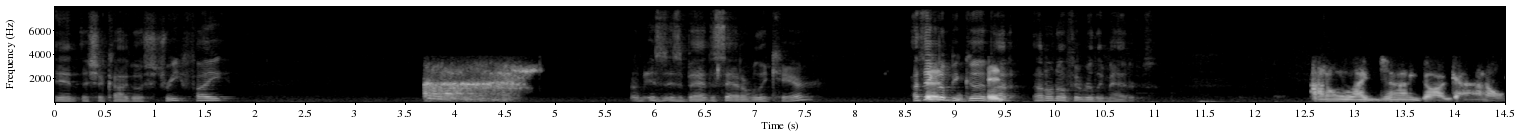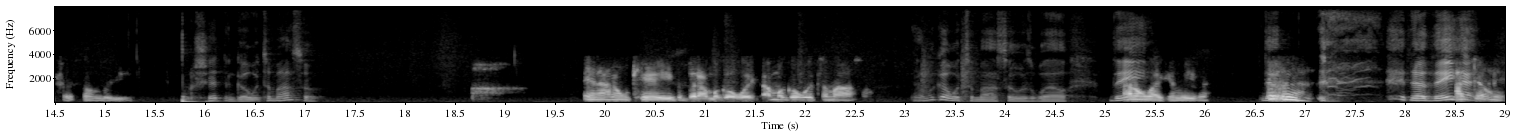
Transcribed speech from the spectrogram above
in a Chicago street fight. Ah, I mean, is, is it bad to say I don't really care? I think It- it'll be good, it- but I, I don't know if it really matters. I don't like Johnny Gargano for some reason, Shit, then go with Tommaso. and I don't care either. But I'm gonna go with I'm gonna go with Tommaso. I'm gonna go with Tommaso as well. They I don't like him either. now, now they I had don't.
